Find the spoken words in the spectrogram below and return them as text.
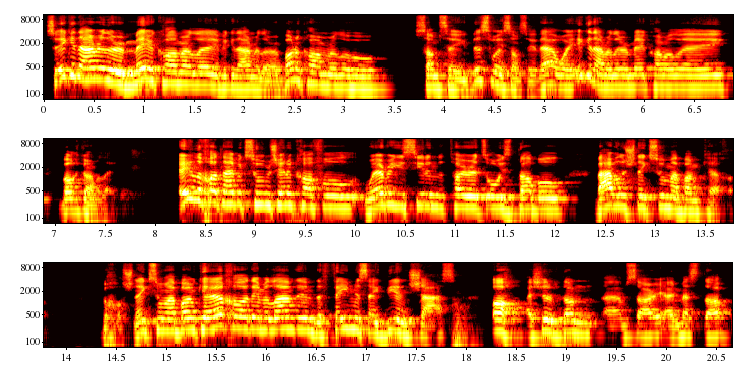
So Ikeda Amri le Reb Meir Kamer le, Ikeda Amri le Rabbanu Kamer lehu. Some say this way, some say that way. Ikeda Amri Reb Meir Kamer le, Bach Kamer le. Ein lechot naibek suvim shein kafel. Wherever you see it in the Torah, it's always double. Babel shnei abam. The famous idea in Shas. Oh, I should have done. I'm sorry, I messed up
